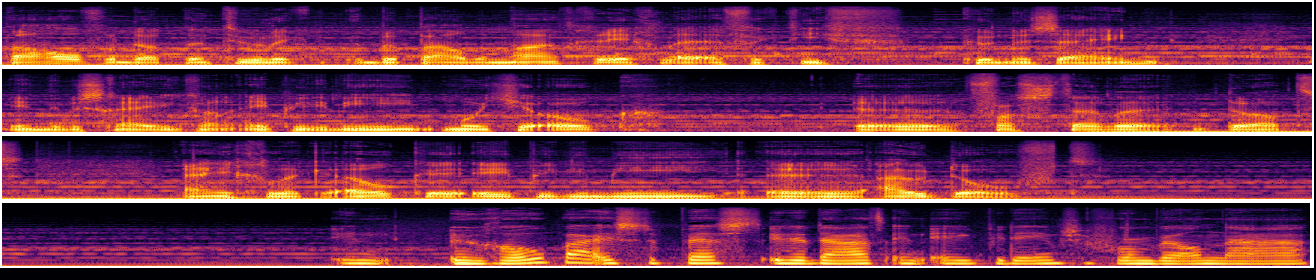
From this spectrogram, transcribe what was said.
Behalve dat natuurlijk bepaalde maatregelen effectief kunnen zijn in de bestrijding van een epidemie, moet je ook uh, vaststellen dat eigenlijk elke epidemie uh, uitdooft. In Europa is de pest inderdaad in epidemische vorm wel na.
